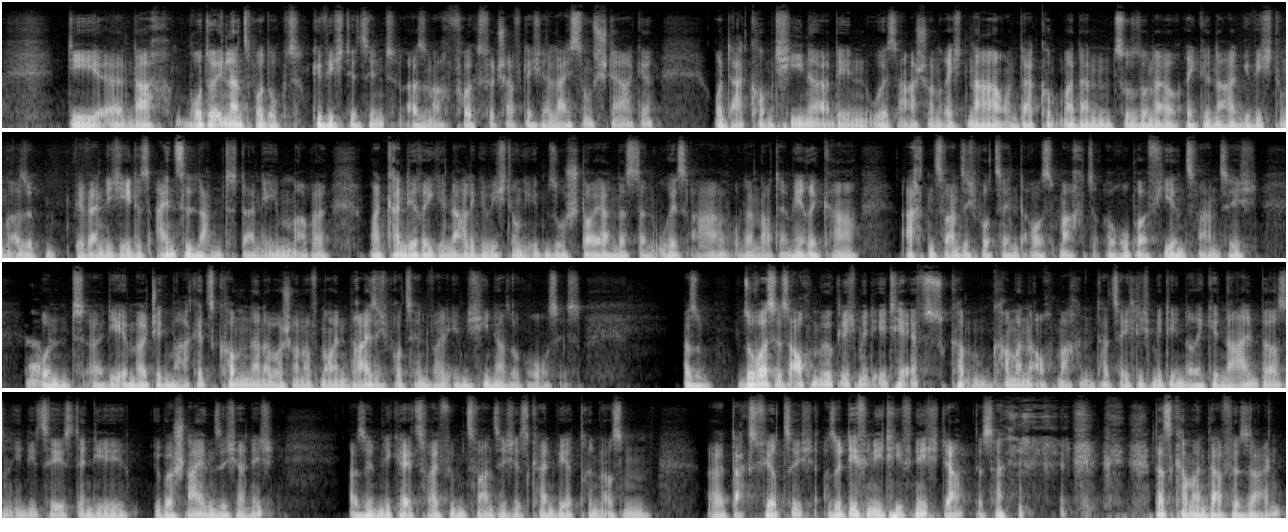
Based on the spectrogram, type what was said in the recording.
die äh, nach Bruttoinlandsprodukt gewichtet sind, also nach volkswirtschaftlicher Leistungsstärke. Und da kommt China den USA schon recht nah. Und da kommt man dann zu so einer regionalen Gewichtung. Also wir werden nicht jedes Einzelland da nehmen, aber man kann die regionale Gewichtung eben so steuern, dass dann USA oder Nordamerika 28 Prozent ausmacht, Europa 24 ja. und äh, die Emerging Markets kommen dann aber schon auf 39 Prozent, weil eben China so groß ist. Also sowas ist auch möglich mit ETFs, kann, kann man auch machen tatsächlich mit den regionalen Börsenindizes, denn die überschneiden sich ja nicht. Also im Nikkei 225 ist kein Wert drin aus dem äh, DAX 40. Also definitiv nicht, ja. Das, das kann man dafür sagen.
